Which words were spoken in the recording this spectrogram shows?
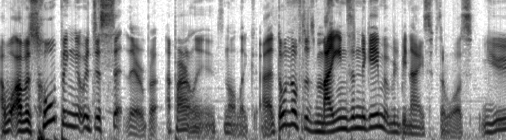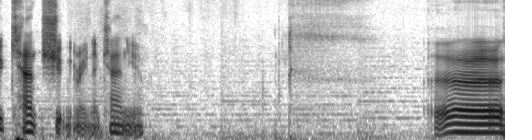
I, I was hoping it would just sit there, but apparently it's not like... I don't know if there's mines in the game. It would be nice if there was. You can't shoot me right now, can you? Uh...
